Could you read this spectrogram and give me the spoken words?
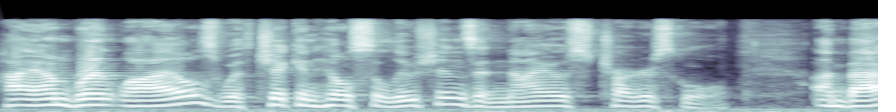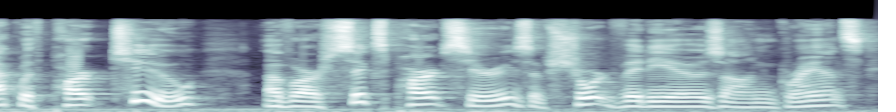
Hi, I'm Brent Lyles with Chicken Hill Solutions and NIOS Charter School. I'm back with part two of our six-part series of short videos on grants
